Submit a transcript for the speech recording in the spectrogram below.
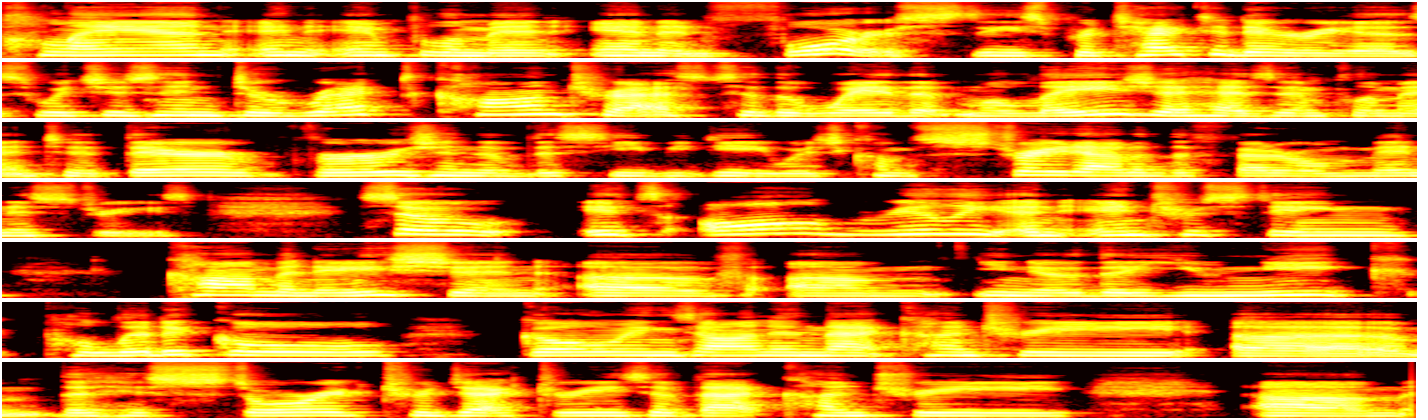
plan and implement and enforce these protected areas, which is in direct contrast to the way that Malaysia has implemented their version of the CBD, which comes straight out of the federal ministries. So it's all really an interesting combination of, um, you know, the unique political goings on in that country, um, the historic trajectories of that country. Um,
